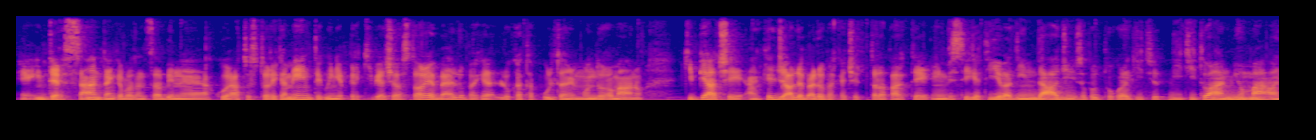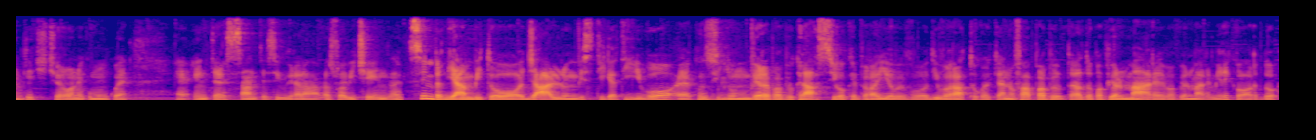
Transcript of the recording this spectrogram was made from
eh, interessante, anche abbastanza ben accurato storicamente, quindi per chi piace la storia è bello perché lo catapulta nel mondo romano. Chi piace anche il giallo è bello perché c'è tutta la parte investigativa, di indagini, soprattutto quella di, di Tito Annio, ma anche Cicerone comunque è interessante seguire la, la, sua vicenda. Sempre di ambito giallo investigativo, eh, consiglio un vero e proprio classico che però io avevo divorato qualche anno fa, proprio, tra l'altro proprio al mare, proprio al mare mi ricordo,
